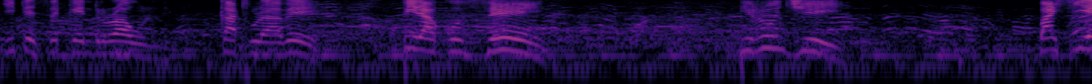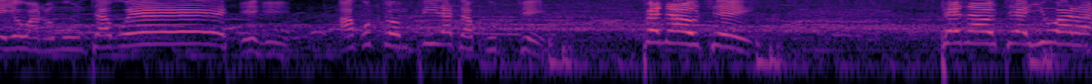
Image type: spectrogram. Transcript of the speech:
giyite second round. Katulabe mpira kuze birungi bakiyeyo wano mu ntabwe. Akutte omupiira takutte. Penalty penalty ya ura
